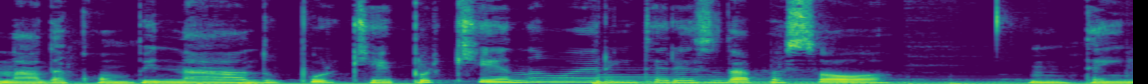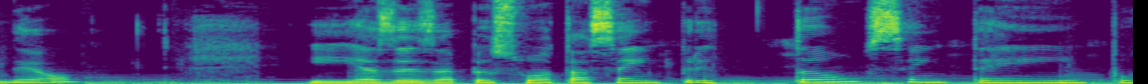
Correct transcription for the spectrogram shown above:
nada combinado. Por quê? Porque não era interesse da pessoa, entendeu? E às vezes a pessoa tá sempre tão sem tempo,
